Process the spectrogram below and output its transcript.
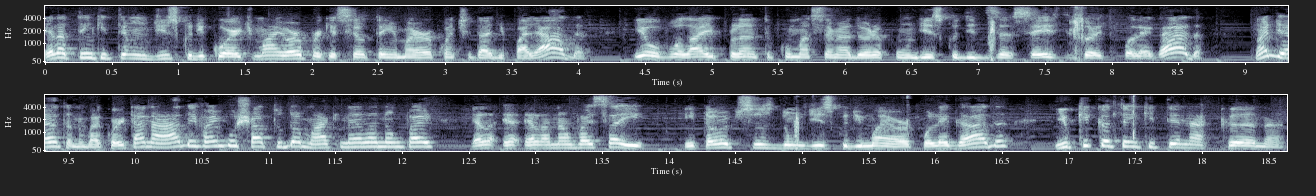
Ela tem que ter um disco de corte maior, porque se eu tenho maior quantidade de palhada, eu vou lá e planto com uma semeadora com um disco de 16, 18 polegadas, não adianta, não vai cortar nada e vai embuchar tudo a máquina, ela não vai, ela, ela não vai sair. Então eu preciso de um disco de maior polegada. E o que, que eu tenho que ter na cana,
